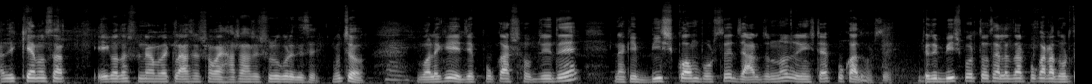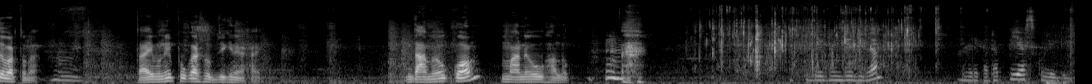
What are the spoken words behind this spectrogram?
আমি কেন স্যার? এই কথা শুনে আমাদের ক্লাসের সবাই হাসাহাসি শুরু করে দিছে বুঝছ? হ্যাঁ। বলে কি যে পোকার সবজিতে নাকি বিষ কম পড়ছে যার জন্য জিনিসটায় পোকা ধরছে। যদি বিষ পড়তো তাহলে তার পোকাটা ধরতে পারতো না। তাই উনি পোকা সবজি কিনে খায়। দামেও কম, মানেও ভালো। একটু বেগুন দিয়ে দিলাম। এবার কটা পেঁয়াজ কুলে দিই।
